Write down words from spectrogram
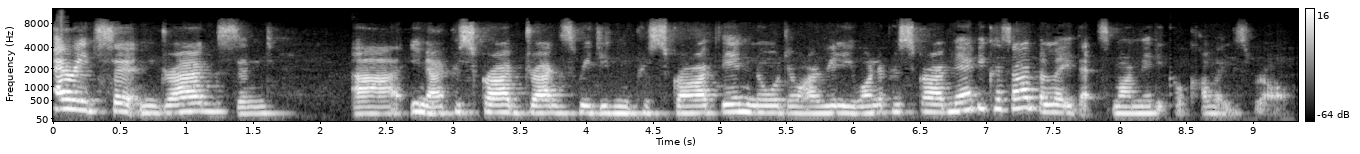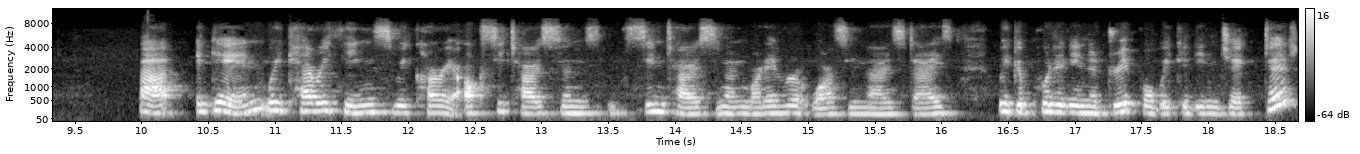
carried certain drugs and uh, you know prescribed drugs we didn't prescribe then, nor do I really want to prescribe now because I believe that's my medical colleague's role. But again, we carry things, we carry oxytocin, syntocin, and whatever it was in those days. We could put it in a drip or we could inject it.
